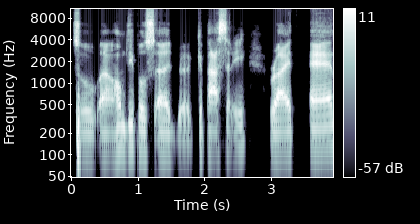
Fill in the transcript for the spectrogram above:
so uh, Home Depot's uh, capacity, right? And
